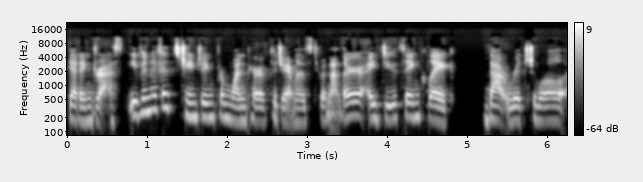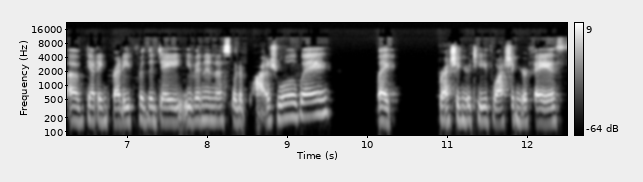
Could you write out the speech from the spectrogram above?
getting dressed, even if it's changing from one pair of pajamas to another. I do think like that ritual of getting ready for the day, even in a sort of casual way, like brushing your teeth, washing your face,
